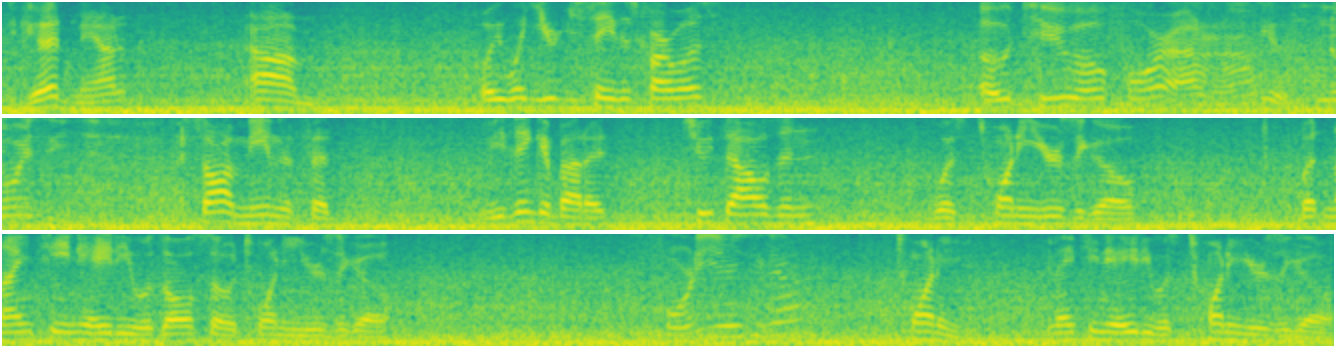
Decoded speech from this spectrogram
It's good, man. Um, wait, what year did you say this car was? 02, 04? I don't know. Dude. It's noisy. I saw a meme that said, if you think about it, 2000 was 20 years ago, but 1980 was also 20 years ago. 40 years ago? 20. 1980 was 20 years ago.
